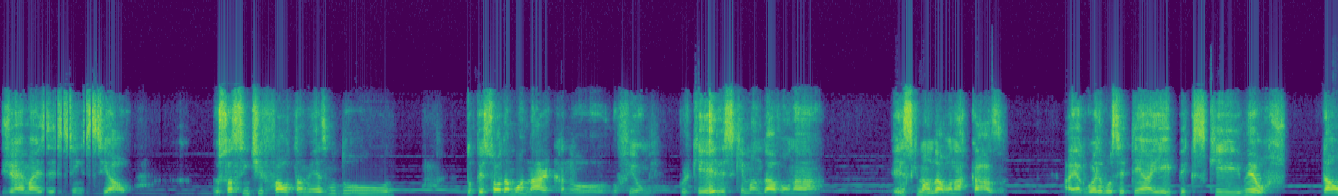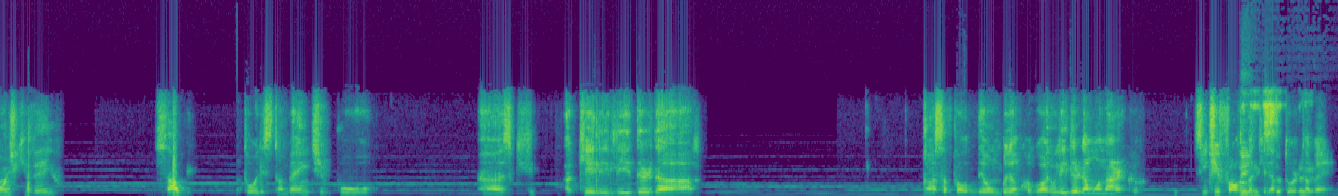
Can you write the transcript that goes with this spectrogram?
já é mais essencial. Eu só senti falta mesmo do, do pessoal da Monarca no, no filme. Porque eles que mandavam na. Eles que mandavam na casa. Aí agora você tem a Apex que, meu, da onde que veio? Sabe? Atores também, tipo. aquele líder da. Nossa, deu um branco agora. O líder da Monarca. Senti falta Alexander, daquele ator também.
